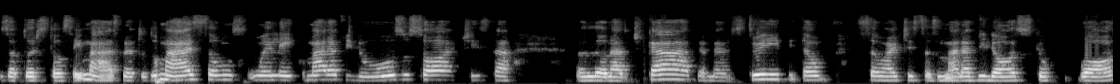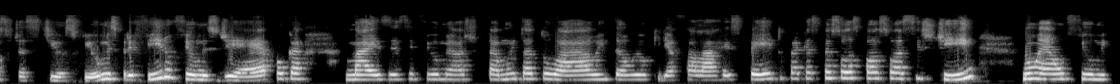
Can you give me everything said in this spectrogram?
os atores estão sem máscara tudo mais, são um elenco maravilhoso, só artista Leonardo DiCaprio, Meryl Streep, então são artistas maravilhosos que eu gosto de assistir os filmes, prefiro filmes de época, mas esse filme eu acho que está muito atual, então eu queria falar a respeito para que as pessoas possam assistir, não é um filme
